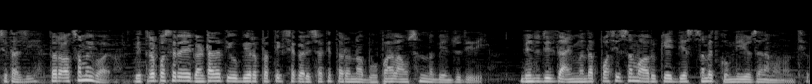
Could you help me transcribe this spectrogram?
सीताजी तर अचम्मै भयो। भित्र पसेर एक घण्टा जति उभिएर प्रतीक्षा गरिसके तर न भूपाल आउँछन् न बेन्जु दिदी। बेन्जु दिदी त हामीभन्दा पछिसम्म अरू केही देश समेत घुम्ने योजनामा हुनुहुन्थ्यो।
